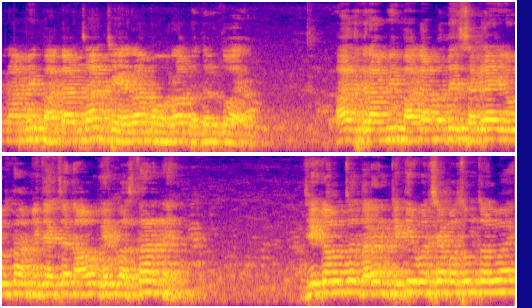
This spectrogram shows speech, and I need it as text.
ग्रामीण भागाचा चेहरा मोहरा बदलतो आहे. आज ग्रामीण भागामध्ये सगळ्या योजना मी त्याचं नाव घेत बसणार नाही. जिगावचं धरण किती वर्षापासून चालू आहे?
